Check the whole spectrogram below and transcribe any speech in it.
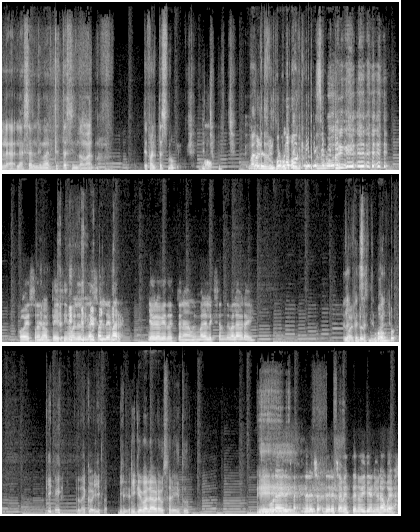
la, la sal de Marte está haciendo mal. Te falta smoke. Falta smoke. Oh, eso no, pésimo la sal de mar. Yo creo que tuviste una muy mala elección de palabra ahí. ¿Te las pensaste ¿Y qué palabra usarías tú? Ninguna Eh, derecha, derecha- derechamente no diría ni una wea.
